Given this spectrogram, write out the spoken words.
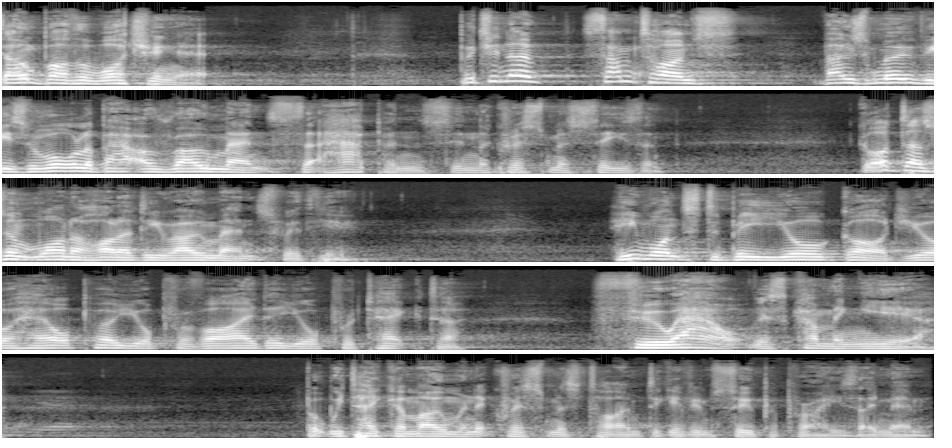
Don't bother watching it. But you know, sometimes those movies are all about a romance that happens in the Christmas season. God doesn't want a holiday romance with you. He wants to be your God, your helper, your provider, your protector throughout this coming year but we take a moment at Christmas time to give him super praise. Amen.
